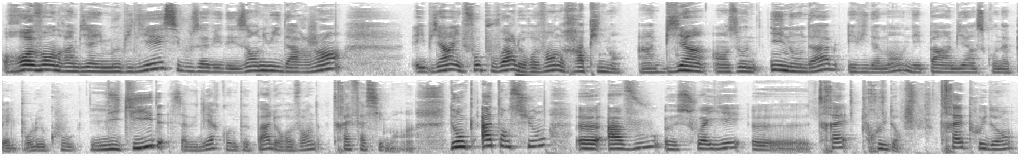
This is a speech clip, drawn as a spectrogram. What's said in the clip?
revendre un bien immobilier si vous avez des ennuis d'argent, eh bien, il faut pouvoir le revendre rapidement. Un bien en zone inondable, évidemment, n'est pas un bien ce qu'on appelle pour le coup liquide. Ça veut dire qu'on ne peut pas le revendre très facilement. Hein. Donc, attention euh, à vous, euh, soyez euh, très prudent, très prudent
